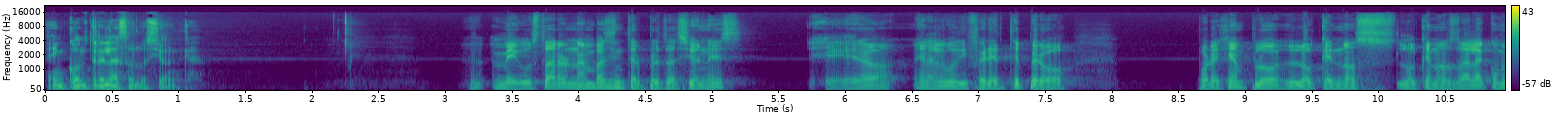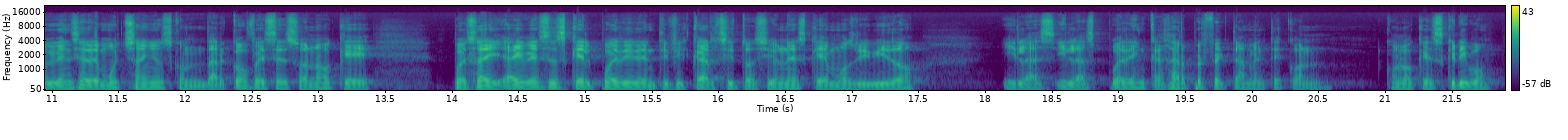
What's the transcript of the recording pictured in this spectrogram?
encontré la solución. Me gustaron ambas interpretaciones. Era, era, algo diferente, pero por ejemplo, lo que, nos, lo que nos da la convivencia de muchos años con Darkov es eso, ¿no? Que pues hay, hay veces que él puede identificar situaciones que hemos vivido y las, y las puede encajar perfectamente con, con lo que escribo.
